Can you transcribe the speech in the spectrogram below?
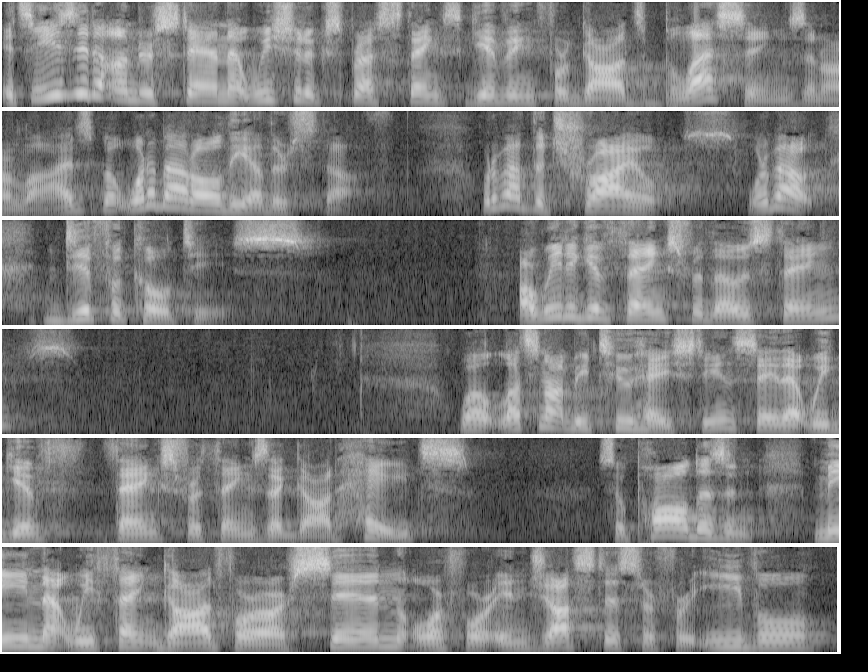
It's easy to understand that we should express thanksgiving for God's blessings in our lives, but what about all the other stuff? What about the trials? What about difficulties? Are we to give thanks for those things? Well, let's not be too hasty and say that we give thanks for things that God hates. So, Paul doesn't mean that we thank God for our sin or for injustice or for evil.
